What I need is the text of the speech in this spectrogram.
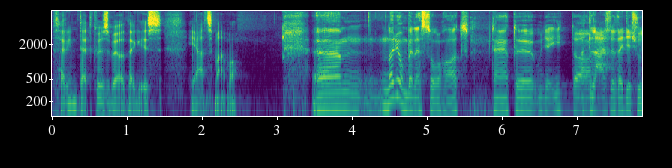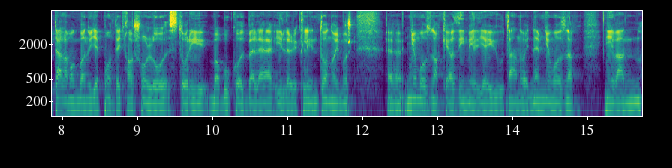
szerinted közbe az egész játszmába? Um, nagyon beleszólhat, tehát uh, ugye itt a... Hát lásd, az Egyesült Államokban ugye pont egy hasonló sztoriba bukott bele Hillary Clinton, hogy most uh, nyomoznak-e az e-mailjei után, vagy nem nyomoznak. Nyilván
